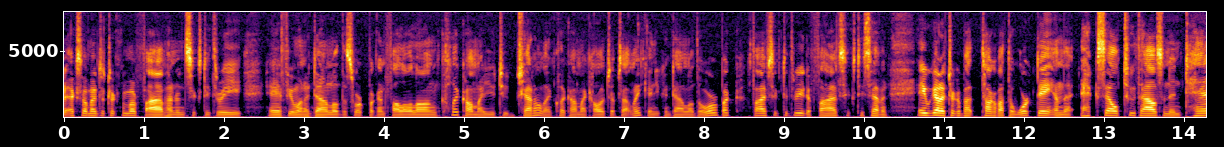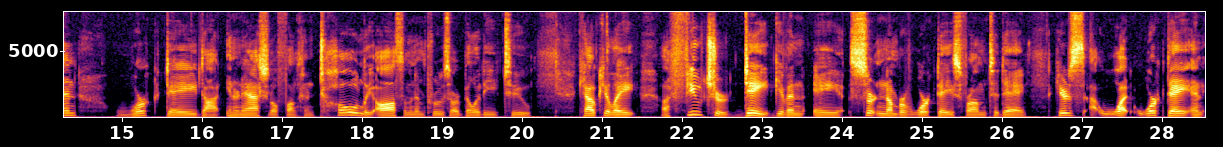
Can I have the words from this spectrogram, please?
to Excel Magic Trick number 563. Hey, if you want to download this workbook and follow along, click on my YouTube channel and click on my college website link, and you can download the workbook 563 to 567. Hey, we got to talk about talk about the Workday and the Excel 2010 Workday.international function. Totally awesome and improves our ability to calculate a future date given a certain number of workdays from today. Here's uh, what Workday and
